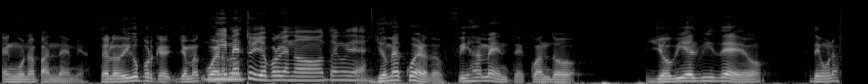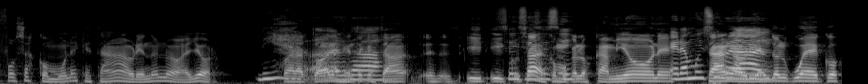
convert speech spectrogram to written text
en una pandemia? Te lo digo porque yo me acuerdo... Dime el tuyo porque no tengo idea. Yo me acuerdo fijamente cuando yo vi el video de unas fosas comunes que estaban abriendo en Nueva York. Para toda la gente que estaba... es- es- Y, y, Sí, ¿sabes? sí, como que los camiones Era muy estaban surreal. abriendo el hueco.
